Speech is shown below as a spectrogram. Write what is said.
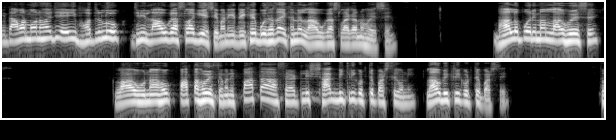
কিন্তু আমার মনে হয় যে এই ভদ্রলোক যিনি লাউ গাছ লাগিয়েছে মানে দেখে বোঝা যায় এখানে লাউ গাছ লাগানো হয়েছে। ভালো পরিমাণ লাউ হয়েছে। লাউ না হোক, পাতা হয়েছে মানে পাতা আছে অ্যাটলিস্ট শাক বিক্রি করতে পারছে উনি, লাউ বিক্রি করতে পারছে। তো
